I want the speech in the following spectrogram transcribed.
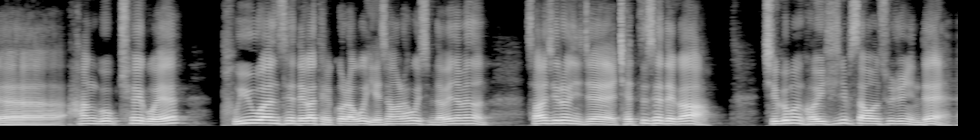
에, 한국 최고의 부유한 세대가 될 거라고 예상을 하고 있습니다. 왜냐하면 사실은 이제 Z세대가 지금은 거의 신입사원 수준인데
